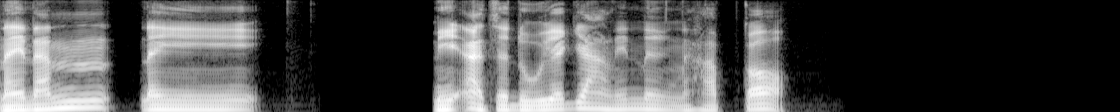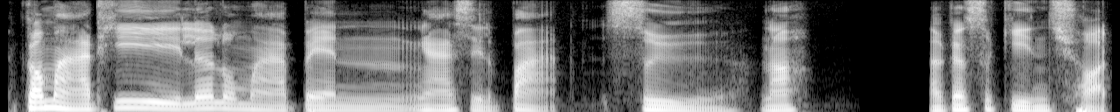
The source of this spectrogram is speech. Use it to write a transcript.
ในนั้นในนี้อาจจะดูยากๆนิดนึงนะครับ ก็ ก็มาที่เลื่อนลงมาเป็นงานศิลปะ สื่อเนาะแล้วก็สกรีนช็อต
